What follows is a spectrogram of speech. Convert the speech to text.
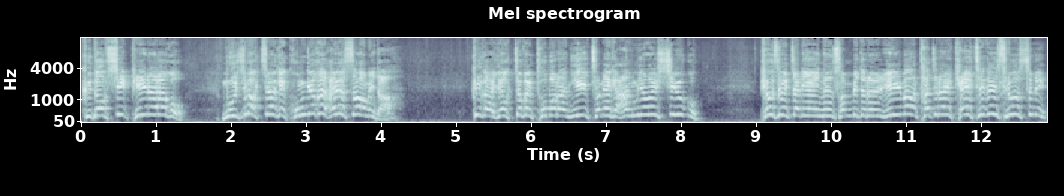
끝없이 비난하고 무지막지하게 공격을 하였사옵니다. 그가 역적을 토벌한 이첨에게 악명을 씌우고 벼슬 자리에 있는 선비들을 일망타진할 계책을 세웠으니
